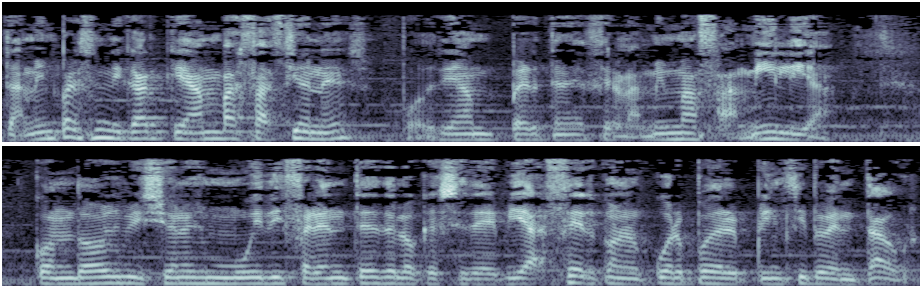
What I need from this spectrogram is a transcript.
También parece indicar que ambas facciones podrían pertenecer a la misma familia, con dos visiones muy diferentes de lo que se debía hacer con el cuerpo del príncipe Ventaur.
